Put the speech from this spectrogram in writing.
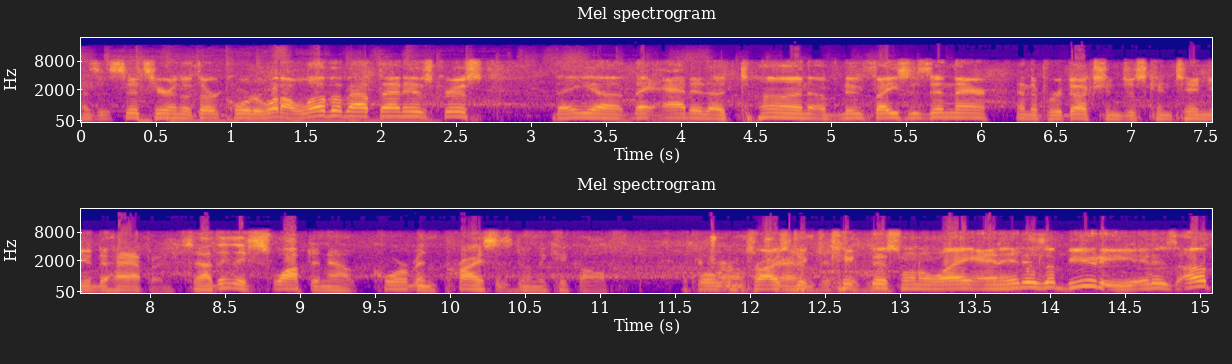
as it sits here in the third quarter. What I love about that is, Chris, they uh, they added a ton of new faces in there, and the production just continued to happen. So I think they swapped it now. Corbin Price is doing the kickoff. Corbin Charles tries to kick this one away, and it is a beauty. It is up,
